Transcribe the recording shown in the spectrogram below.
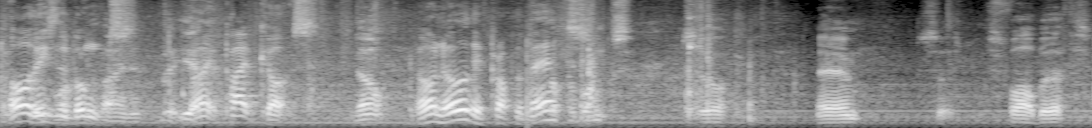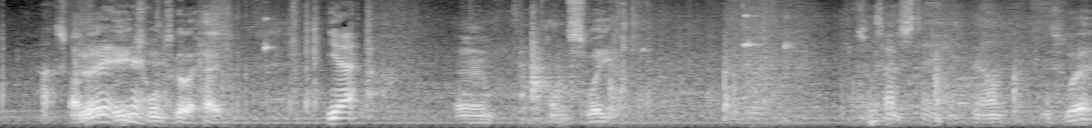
oh, these are the bunks. But yeah, Right, pipe cots. no, Oh no, they're proper beds. proper bunks. So, um, so it's four berths. That's And great. each one's got a head Yeah. um, en suite Fantastic. down this way.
